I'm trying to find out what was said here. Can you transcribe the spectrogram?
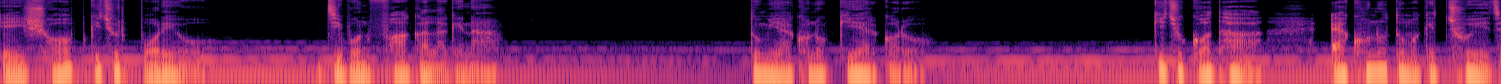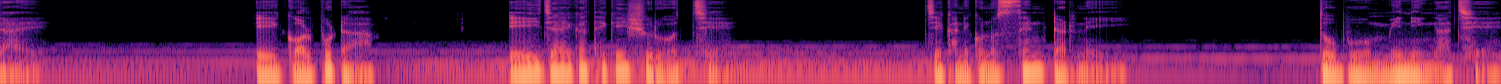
এই সব কিছুর পরেও জীবন ফাঁকা লাগে না। তুমি এখনও কেয়ার করো। কিছু কথা এখনও তোমাকে ছুঁয়ে যায়। এই গল্পটা এই জায়গা থেকেই শুরু হচ্ছে, যেখানে কোনো সেন্টার নেই, তবুও মিনিং আছে।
